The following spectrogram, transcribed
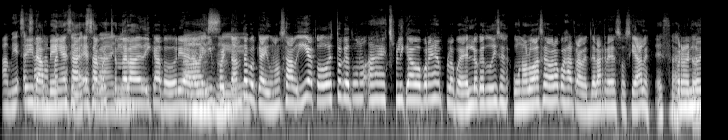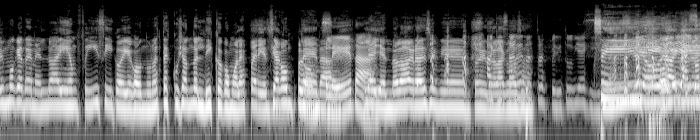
A mí Sí, la también esa, esa cuestión de la dedicatoria era bien sí. importante porque ahí uno sabía todo esto que tú nos has explicado, por ejemplo, pues es lo que tú dices, uno lo hace ahora pues a través de las redes sociales. Exacto. Pero no es lo mismo que tenerlo ahí en físico y que cuando uno está escuchando el disco como la experiencia completa, Completa. leyendo los agradecimientos y toda la Aquí sale cosa. nuestro espíritu viejito. Sí, Oye, y algo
